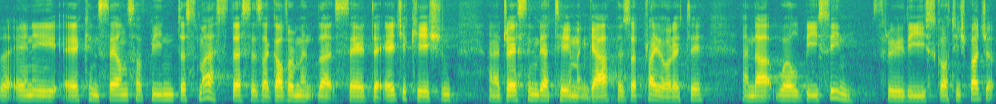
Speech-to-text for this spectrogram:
that any uh, concerns have been dismissed. This is a government that said that education and addressing the attainment gap is a priority and that will be seen through the Scottish Budget.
